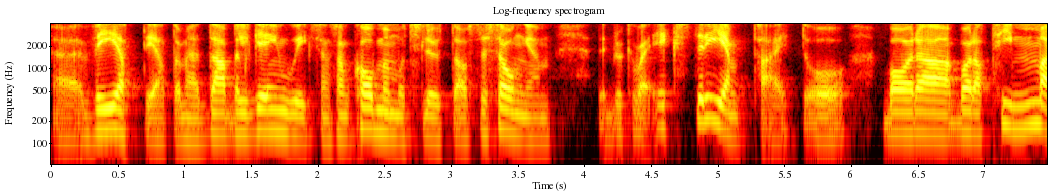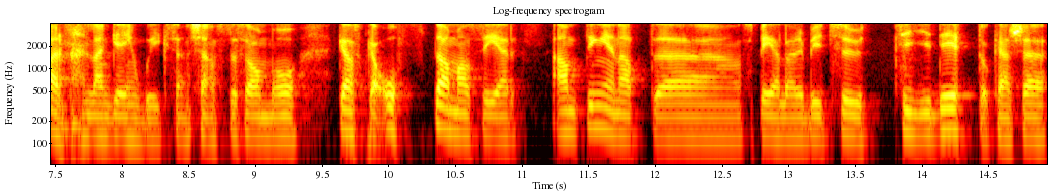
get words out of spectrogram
eh, vet det att de här double game weeksen som kommer mot slutet av säsongen, det brukar vara extremt tajt och bara, bara timmar mellan game weeksen känns det som. Och ganska ofta man ser antingen att eh, spelare byts ut tidigt och kanske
